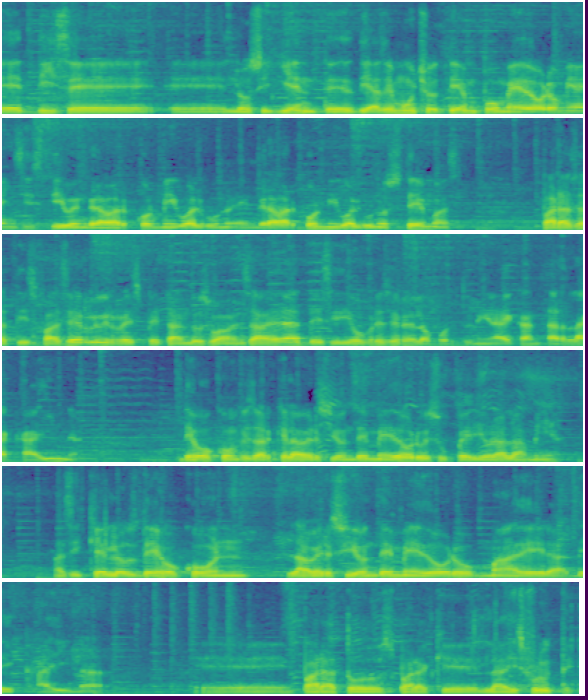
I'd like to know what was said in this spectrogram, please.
eh, dice eh, lo siguiente, desde hace mucho tiempo Medoro me ha insistido en grabar conmigo, algún, en grabar conmigo algunos temas, para satisfacerlo y respetando su avanzada edad decidió ofrecerle la oportunidad de cantar La Caína. Debo confesar que la versión de Medoro es superior a la mía, así que los dejo con la versión de Medoro Madera de Caína eh, para todos, para que la disfruten.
